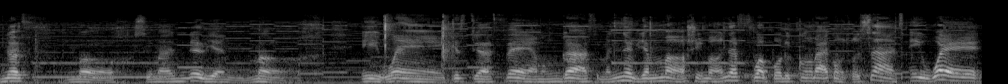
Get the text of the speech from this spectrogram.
Neuf morts, c'est ma neuvième mort. Et ouais, qu'est-ce que tu vas faire mon gars? C'est ma neuvième mort, je suis mort neuf fois pour le combat contre Saints. Et ouais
